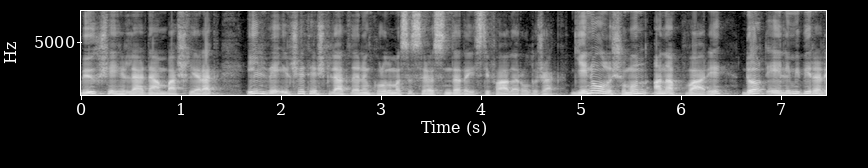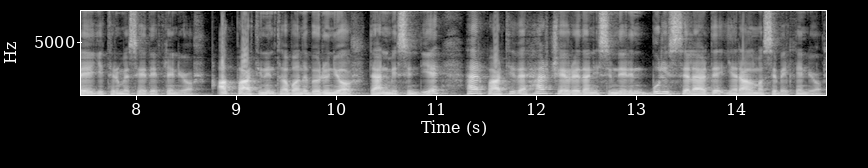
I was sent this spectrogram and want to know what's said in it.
Büyük şehirlerden başlayarak il ve ilçe teşkilatlarının kurulması sırasında da istifalar olacak. Yeni oluşumun ANAPvari 4 Eylül'ü bir araya getirmesi hedefleniyor. AK Parti'nin tabanı bölünüyor denmesin diye her parti ve her çevreden isimlerin bu listelerde yer alması bekleniyor.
